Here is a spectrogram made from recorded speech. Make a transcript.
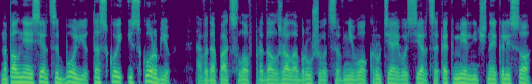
наполняя сердце болью, тоской и скорбью, а водопад слов продолжал обрушиваться в него, крутя его сердце, как мельничное колесо,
